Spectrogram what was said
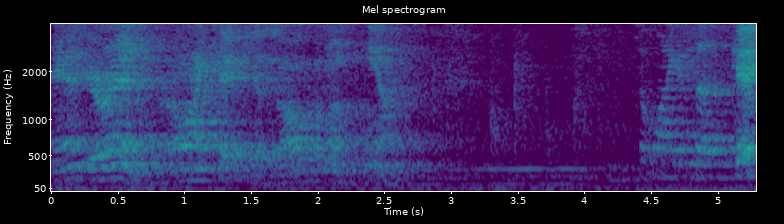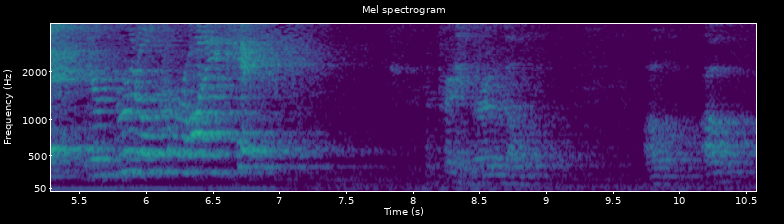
And you're in. I don't want to kick you, so I'll come up here. Don't want to get the Kick. your brutal karate kicks. They're pretty brutal. Oh, oh.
